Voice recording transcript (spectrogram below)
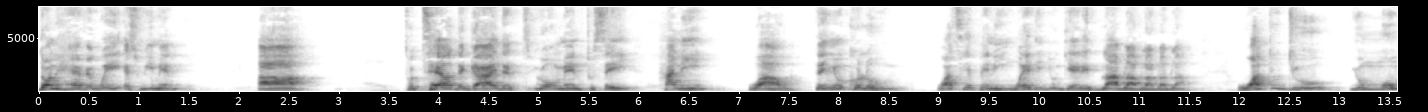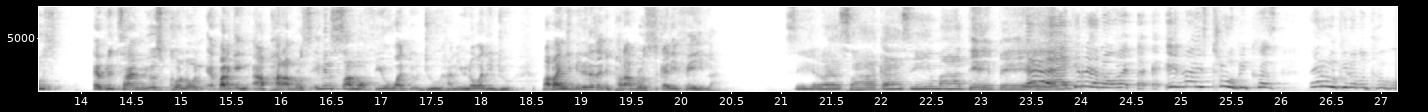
don't have a way as women, uh, to tell the guy that you're meant to say, honey, wow, the new cologne, what's happening? Where did you get it? Blah, blah, blah, blah, blah. What you do, you most, every time use cologne, eh, but again, uh, parables, even some of you, what you do, honey, you know what you do. Babangi bineleza di parables ka di fela. sira saka se matepe Eh, I get it, no, eh, it's true because ge re utlwile botlhoko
